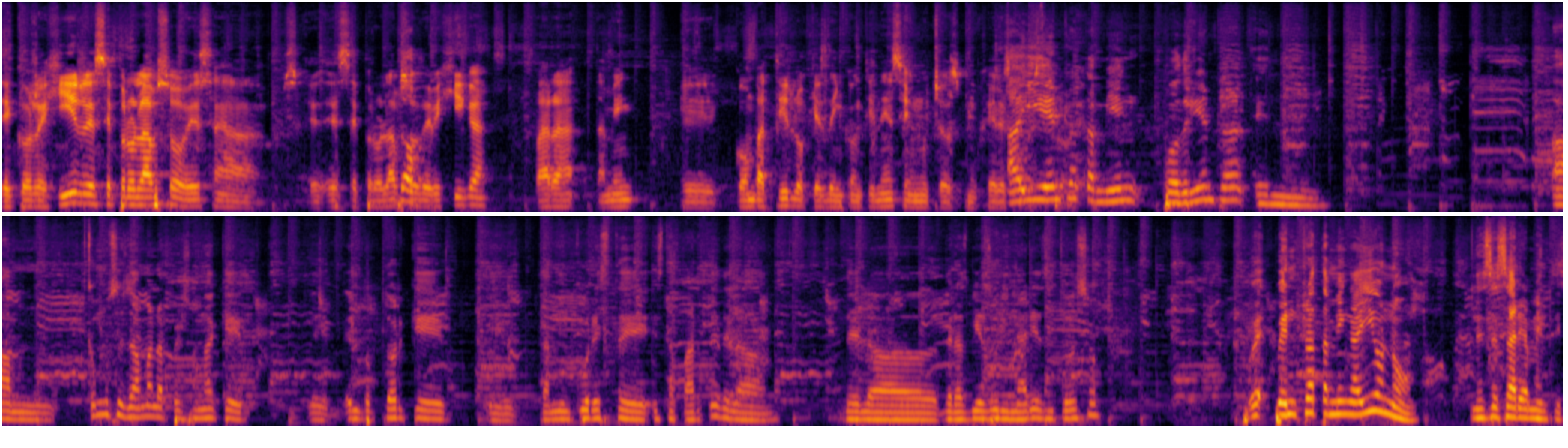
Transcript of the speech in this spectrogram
De corregir ese prolapso, esa, ese prolapso de vejiga para también eh, combatir lo que es la incontinencia en muchas mujeres. Ahí entra también, podría entrar el... ¿Cómo se llama la persona que el doctor que eh, también cura este, esta parte de, la, de, la, de las vías urinarias y todo eso. ¿Entra también ahí o no? Necesariamente.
